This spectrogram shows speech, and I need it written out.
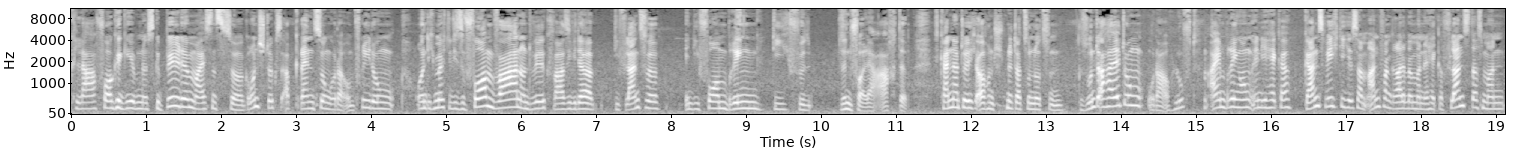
klar vorgegebenes Gebilde, meistens zur Grundstücksabgrenzung oder Umfriedung. Und ich möchte diese Form wahren und will quasi wieder die Pflanze in die Form bringen, die ich für sinnvoll erachte. Ich kann natürlich auch einen Schnitt dazu nutzen, Gesunderhaltung oder auch Lufteinbringung in die Hecke. Ganz wichtig ist am Anfang, gerade wenn man eine Hecke pflanzt, dass man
